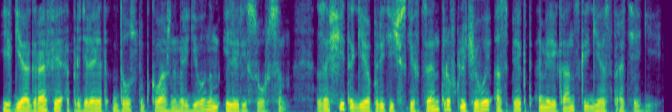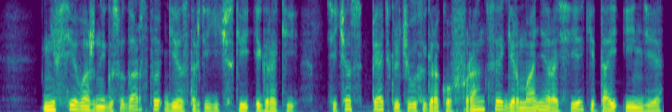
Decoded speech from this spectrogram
Их география определяет доступ к важным регионам или ресурсам. Защита геополитических центров – ключевой аспект американской геостратегии. Не все важные государства — геостратегические игроки. Сейчас пять ключевых игроков — Франция, Германия, Россия, Китай, Индия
